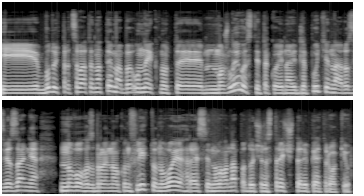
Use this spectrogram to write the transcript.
і будуть працювати над тим, аби уникнути можливості такої навіть для Путіна розв'язання нового збройного конфлікту, нової агресії, нового нападу через 3-4-5 років.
